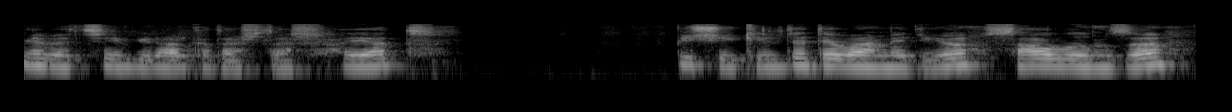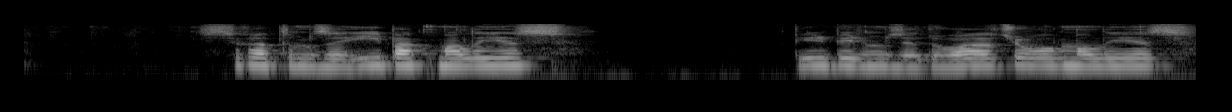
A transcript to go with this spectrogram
Evet sevgili arkadaşlar hayat bir şekilde devam ediyor. Sağlığımıza, sıhhatımıza iyi bakmalıyız. Birbirimize duacı olmalıyız.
